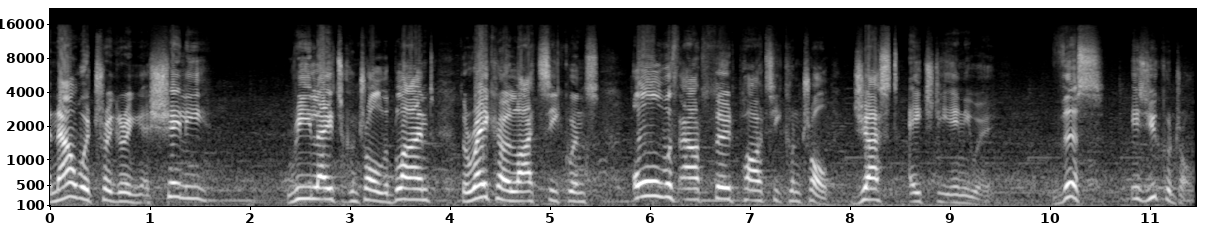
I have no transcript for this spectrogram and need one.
And now we're triggering a Shelly relay to control the blind, the Rako light sequence, all without third party control, just HD Anywhere. This is uControl.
